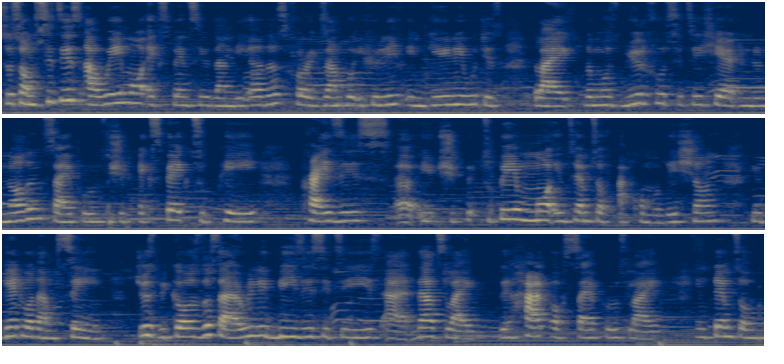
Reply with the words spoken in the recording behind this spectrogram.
So some cities are way more expensive than the others. For example, if you live in Girne, which is like the most beautiful city here in the northern Cyprus, you should expect to pay prices uh, you should to pay more in terms of accommodation. You get what i'm saying? Just because those are really busy cities and that's like the heart of cyprus like in terms of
